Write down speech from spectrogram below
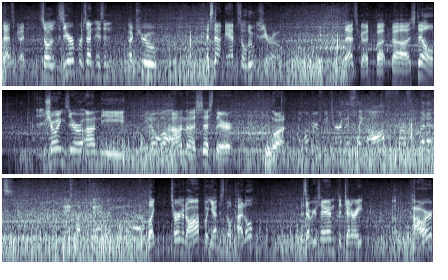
That's good. So 0% isn't a true, it's not absolute zero. That's good, but uh, still, showing zero on the You know what? on the assist there. What? I wonder if we turn this thing off for a few minutes and let the battery. Uh, Like turn it off, but yet still pedal? Is that what you're saying? To generate uh, power?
